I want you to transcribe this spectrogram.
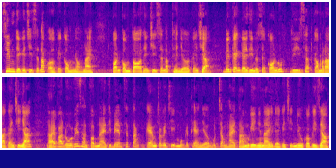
Sim thì cái chị sẽ nắp ở cái cổng nhỏ này, còn cổng to thì anh chị sẽ nắp thẻ nhớ, các anh chị ạ. Bên cạnh đây thì nó sẽ có nút reset camera, các anh chị nhá đấy, và đối với sản phẩm này thì bên em sẽ tặng kèm cho các chị một cái thẻ nhớ 128 g như này để các chị lưu các video.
